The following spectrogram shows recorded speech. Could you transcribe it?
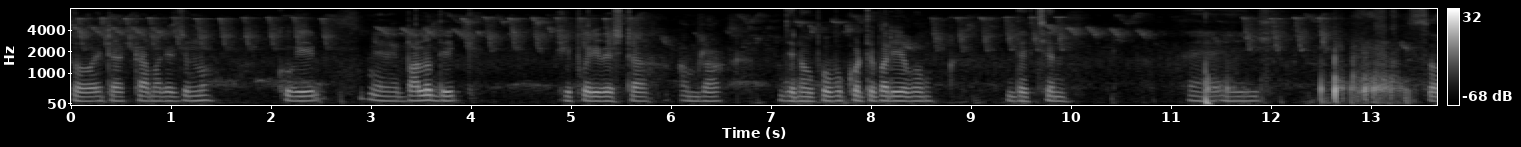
সো এটা একটা আমাদের জন্য খুবই ভালো দিক। এই পরিবেশটা আমরা যেন উপভোগ করতে পারি এবং দেখছেন এই সো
